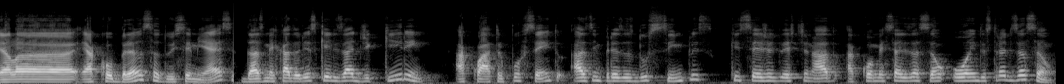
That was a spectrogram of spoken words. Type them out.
Ela é a cobrança do ICMS das mercadorias que eles adquirem a 4% às empresas do Simples que seja destinado à comercialização ou à industrialização.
